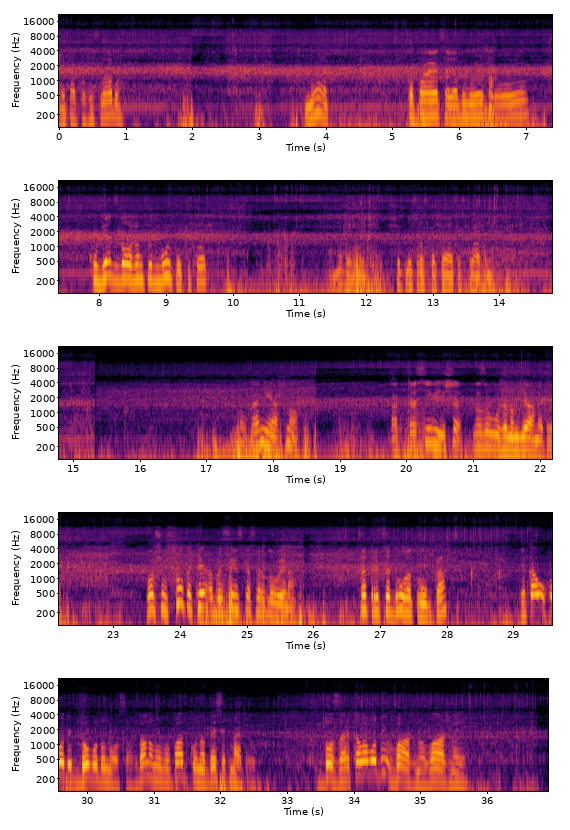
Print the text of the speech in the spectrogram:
не так уже слабо. Ну, копається, я думаю, що кубець должен тут бути, кипоч. А може бути. Ще плюс розкачається скважина. Ну, конечно. Так красивіше на зауженому діаметрі. В общем, що таке абесинська свердловина? Це 32 трубка, яка уходить до водоноса. В даному випадку на 10 метрів. До зеркала води важно, важний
